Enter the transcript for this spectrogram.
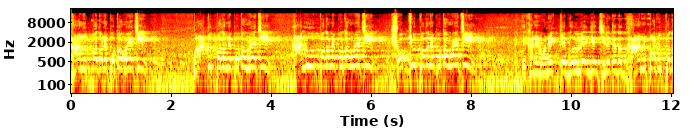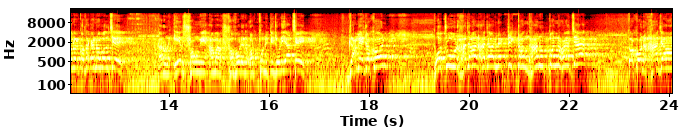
ধান উৎপাদনে প্রথম হয়েছি। পাট উৎপাদনে প্রথম হয়েছি, আলু উৎপাদনে প্রথম হয়েছি, সবজি উৎপাদনে প্রথম হয়েছি। এখানের অনেককে বলবেন যে, ছেলেটা তো ধান পাট উৎপাদনের কথা কেন বলছে? কারণ এর সঙ্গে আমার শহরের অর্থনীতি জড়িয়ে আছে। গ্রামে যখন প্রচুর হাজার হাজার মেট্রিক টন ধান উৎপন্ন হয়েছে, তখন হাজার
